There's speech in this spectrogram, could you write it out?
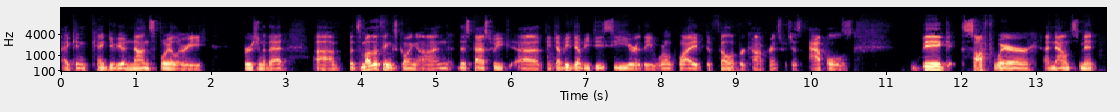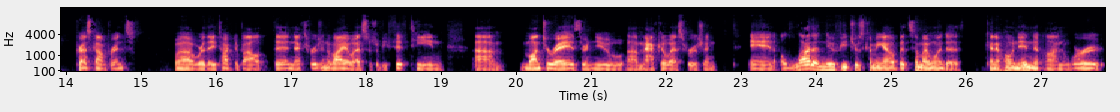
I can kind of give you a non-spoilery version of that. Um, but some other things going on this past week: uh, the WWDC or the Worldwide Developer Conference, which is Apple's big software announcement press conference, uh, where they talked about the next version of iOS, which will be 15. Um, Monterey is their new uh, Mac OS version, and a lot of new features coming out. But some I wanted to kind of hone in on were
